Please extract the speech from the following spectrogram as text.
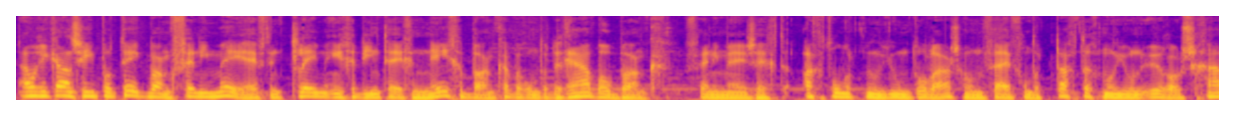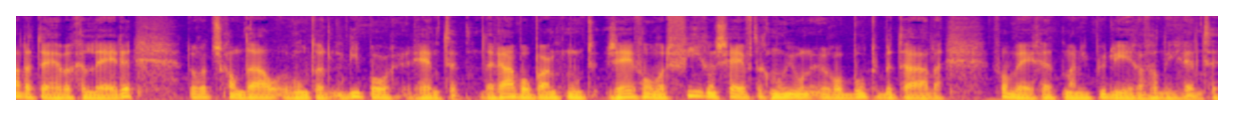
De Amerikaanse hypotheekbank Fannie Mae heeft een claim ingediend tegen negen banken, waaronder de Rabobank. Fannie Mae zegt 800 miljoen dollar, zo'n 580 miljoen euro schade te hebben geleden door het schandaal rond de Libor-rente. De Rabobank moet 774 miljoen euro boete betalen vanwege het manipuleren van die rente.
